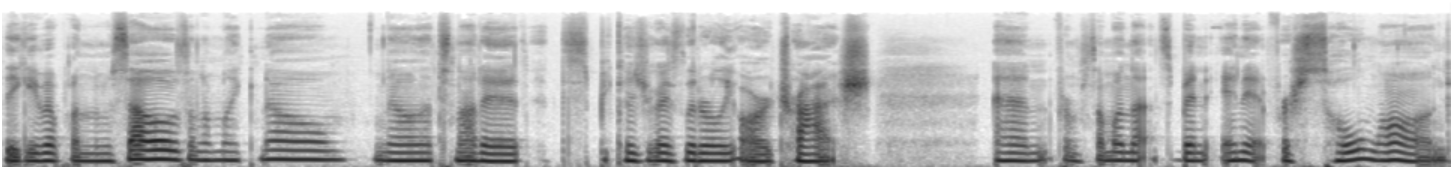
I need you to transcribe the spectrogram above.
they gave up on themselves. And I'm like, no, no, that's not it. It's because you guys literally are trash. And from someone that's been in it for so long,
